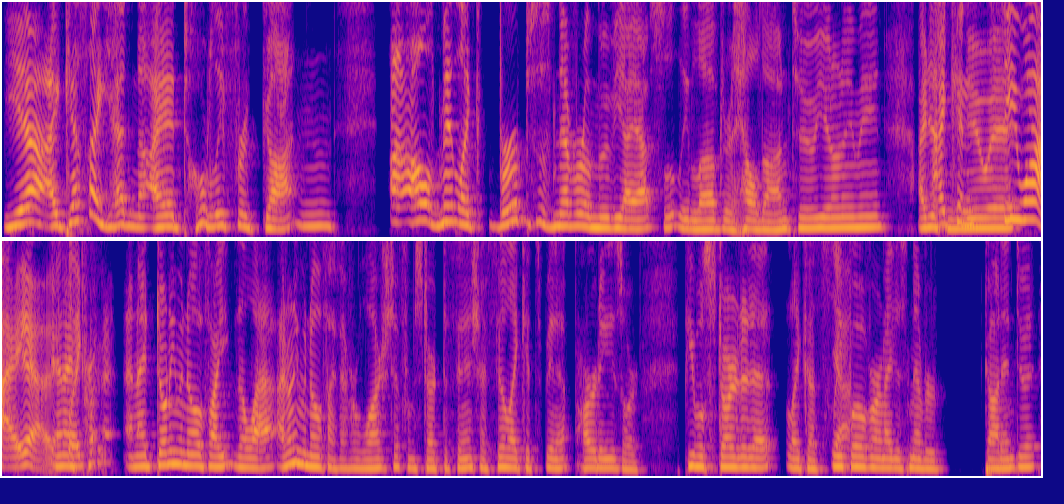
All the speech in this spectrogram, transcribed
Yeah, I guess I hadn't. I had totally forgotten. I'll admit, like Burbs was never a movie I absolutely loved or held on to. You know what I mean? I just I can knew it. see why. Yeah. It's and I pr- and I don't even know if I the la- I don't even know if I've ever watched it from start to finish. I feel like it's been at parties or people started it at like a Yeah. sleepover, and I just never got into it.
